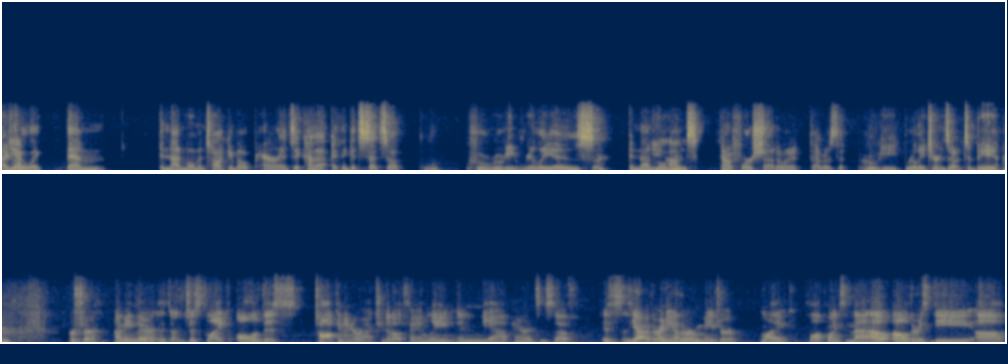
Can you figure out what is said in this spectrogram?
I Yeah. feel like them in that moment talking about parents, it kind of I think it sets up who Rudy really is in that Yeah. moment. Kind of foreshadow it that was that who he really turns out to be. For sure. I mean, there it's uh, just like all of this talk and interaction about family and yeah, parents and stuff. Is yeah. Are there any other major like plot points in that? Oh, oh, there's the uh,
